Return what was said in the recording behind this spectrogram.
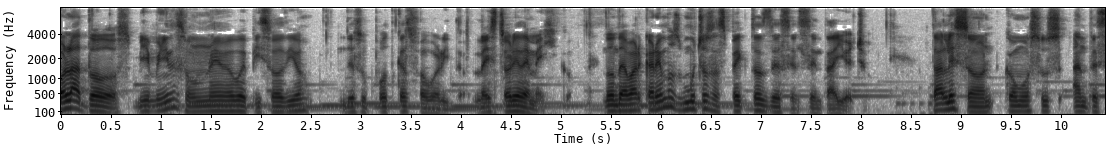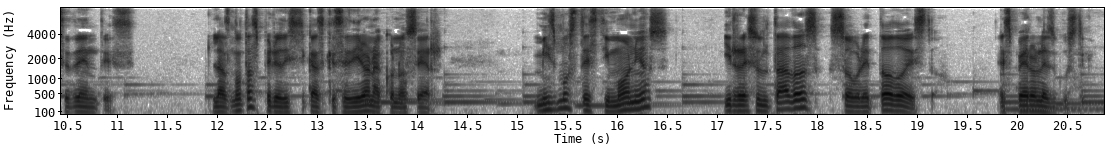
Hola a todos, bienvenidos a un nuevo episodio de su podcast favorito, La Historia de México, donde abarcaremos muchos aspectos del 68, tales son como sus antecedentes, las notas periodísticas que se dieron a conocer, mismos testimonios y resultados sobre todo esto. Espero les guste.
